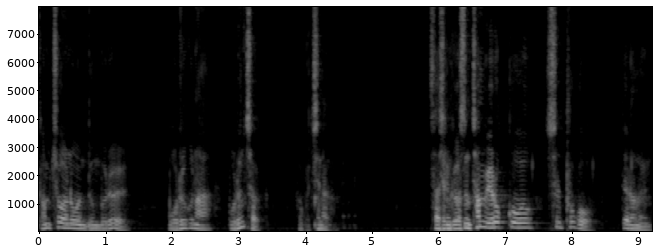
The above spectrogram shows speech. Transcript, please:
감춰놓은 눈물을 모르거나 모른 척 하고 지나갑니다. 사실은 그것은 참 외롭고 슬프고 때로는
